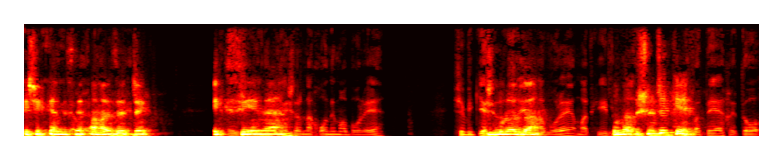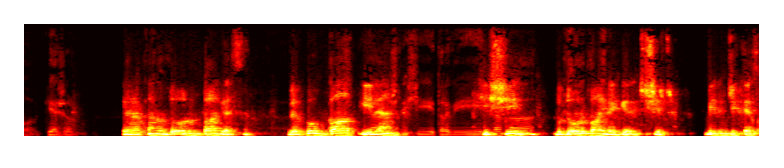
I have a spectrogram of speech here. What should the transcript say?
Kişi kendisini analiz edecek, eksiğine, burada bunlar düşünecek ki yaratan doğru bağ gelsin. Ve bu bağ ile kişi bu doğru bağ ile gelişir. Birinci kez,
